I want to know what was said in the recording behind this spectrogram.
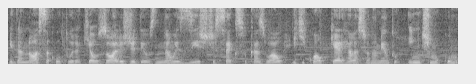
e da nossa cultura que aos olhos de Deus não existe sexo casual e que qualquer relacionamento íntimo com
